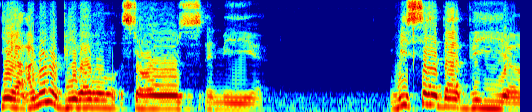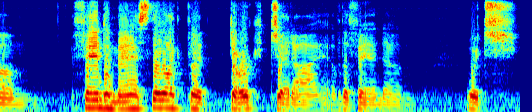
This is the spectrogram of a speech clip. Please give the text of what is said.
yeah, I remember B level Star Wars and me. We said that the um, Fandom Menace, they're like the dark Jedi of the fandom, which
